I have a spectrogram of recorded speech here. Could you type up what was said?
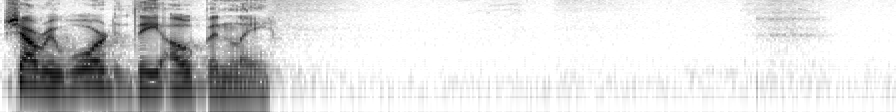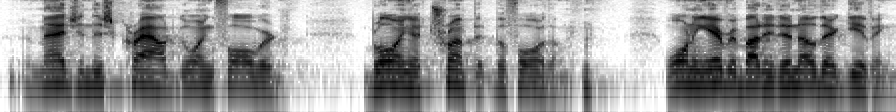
shall reward thee openly. Imagine this crowd going forward, blowing a trumpet before them, wanting everybody to know they're giving.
